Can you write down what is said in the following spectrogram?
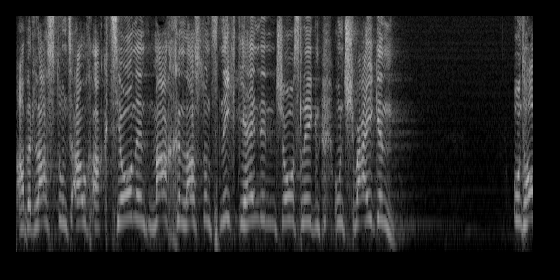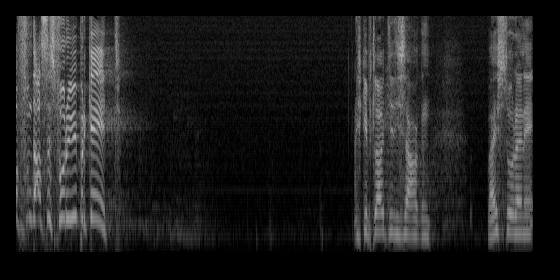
Aber lasst uns auch Aktionen machen, lasst uns nicht die Hände in den Schoß legen und schweigen und hoffen, dass es vorübergeht. Es gibt Leute, die sagen, weißt du, René,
